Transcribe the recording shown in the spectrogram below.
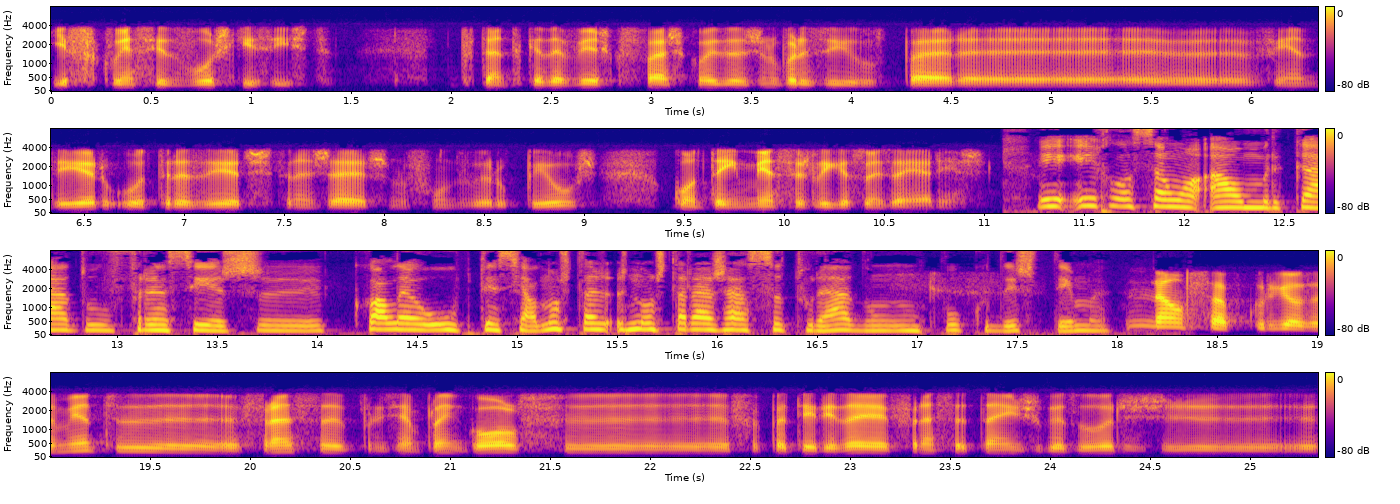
e a frequência de voos que existe. Portanto, cada vez que se faz coisas no Brasil para eh, vender ou trazer estrangeiros, no fundo europeus, contém imensas ligações aéreas. Em, em, relação ao mercado francês, eh, qual é o potencial? Não, está, não estará já saturado um pouco deste tema? Não, sabe, curiosamente, a França, por exemplo, em golfe, para ter ideia, a França tem jogadores eh,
